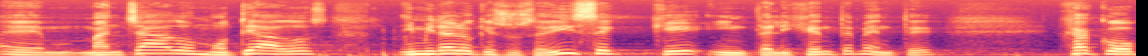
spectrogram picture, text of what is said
eh, manchados, moteados. Y mira lo que sucede. Dice que inteligentemente Jacob,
